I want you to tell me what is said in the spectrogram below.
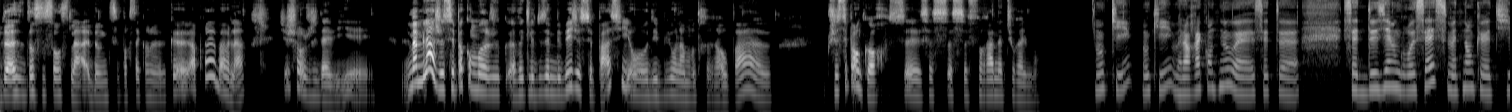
dans, dans, ce sens-là. Donc c'est pour ça qu'on, que après, bah voilà, j'ai changé d'avis. Et... Même là, je sais pas comment, avec le deuxième bébé, je sais pas si au début on la montrera ou pas. Euh, je sais pas encore. Ça, se fera naturellement. OK, OK. Alors raconte-nous, cette, cette deuxième grossesse maintenant que tu,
